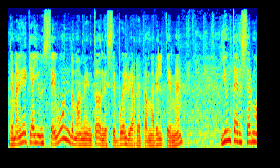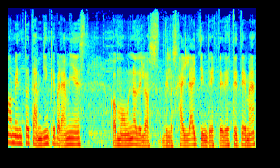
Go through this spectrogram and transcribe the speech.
De manera que hay un segundo momento donde se vuelve a retomar el tema y un tercer momento también que para mí es como uno de los, de los highlighting de este, de este tema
